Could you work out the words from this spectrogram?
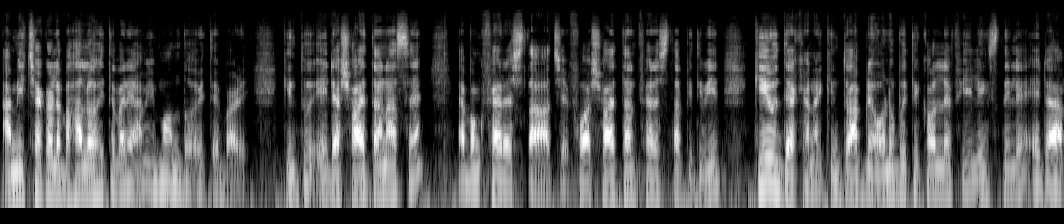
আমি ইচ্ছা করলে ভালো হইতে পারি, আমি মন্দ হইতে পারি। কিন্তু এটা শয়তান আছে এবং ফেরেস্তা আছে। শয়তান ফেরেস্তা পৃথিবীর কেউ দেখে না। কিন্তু আপনি অনুভূতি করলে ফিলিংস নিলে এটা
